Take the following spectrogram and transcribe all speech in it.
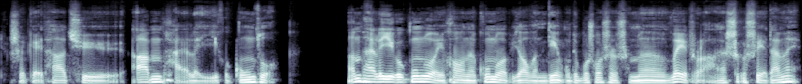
就是给他去安排了一个工作，安排了一个工作以后呢，工作比较稳定，我就不说是什么位置了，是个事业单位。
